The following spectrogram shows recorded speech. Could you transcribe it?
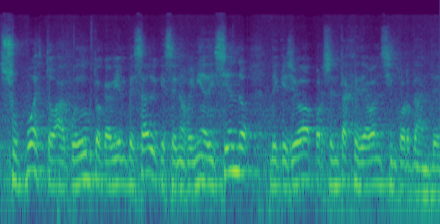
supuesto acueducto que había empezado y que se nos venía diciendo de que llevaba porcentajes de avance importante.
